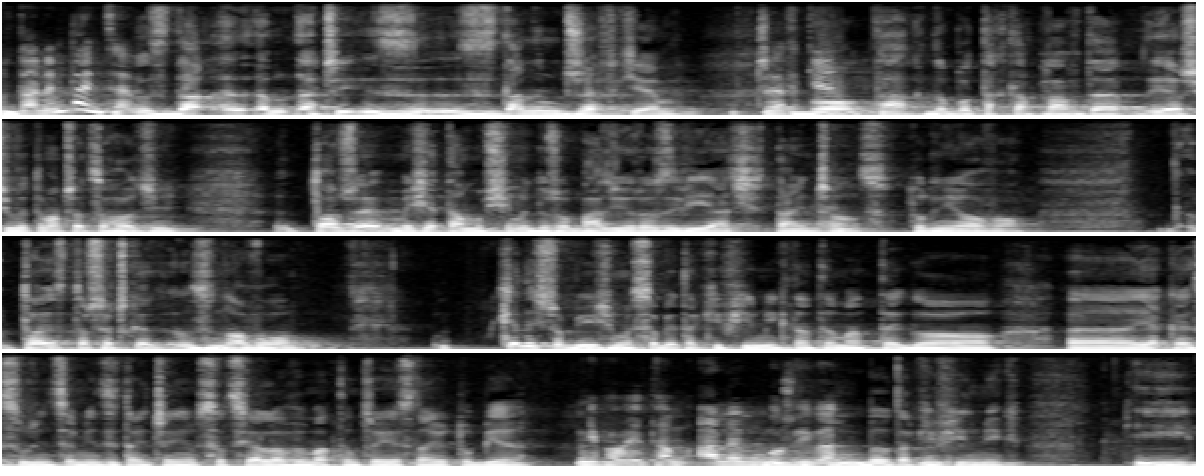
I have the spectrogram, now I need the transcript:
z danym tańcem. z, da, e, znaczy z, z danym drzewkiem. Drzewkiem? Bo tak, no bo tak naprawdę, ja ci wytłumaczę o co chodzi. To, że my się tam musimy dużo bardziej rozwijać tańcząc Mhm. turniejowo, to jest troszeczkę znowu... Kiedyś robiliśmy sobie taki filmik na temat tego, e, jaka jest różnica między tańczeniem socjalowym a tym, co jest na YouTubie. Nie pamiętam, ale możliwe. Był taki filmik. I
